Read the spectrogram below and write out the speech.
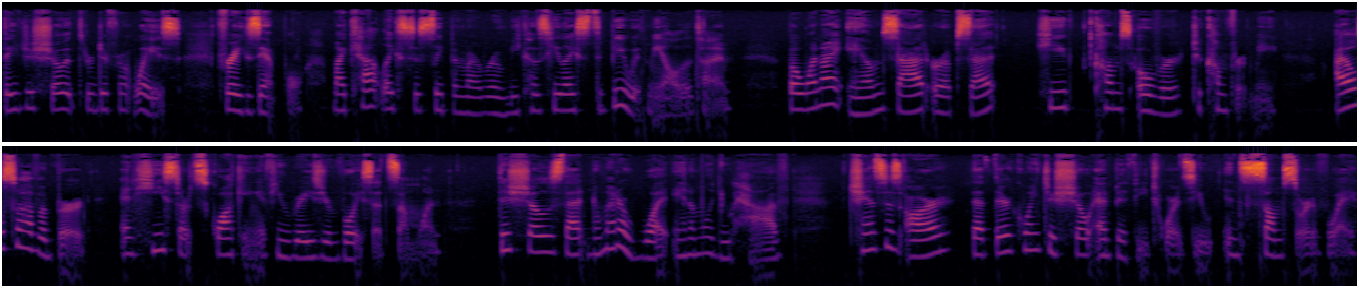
They just show it through different ways. For example, my cat likes to sleep in my room because he likes to be with me all the time. But when I am sad or upset, he comes over to comfort me. I also have a bird, and he starts squawking if you raise your voice at someone. This shows that no matter what animal you have, chances are that they're going to show empathy towards you in some sort of way.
